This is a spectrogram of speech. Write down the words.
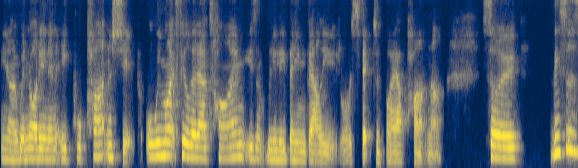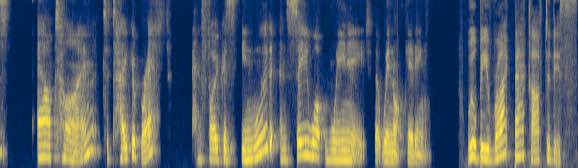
you know, we're not in an equal partnership, or we might feel that our time isn't really being valued or respected by our partner. So, this is our time to take a breath and focus inward and see what we need that we're not getting. We'll be right back after this.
